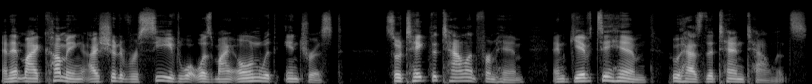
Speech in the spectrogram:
and at my coming I should have received what was my own with interest. So take the talent from him and give to him who has the ten talents.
